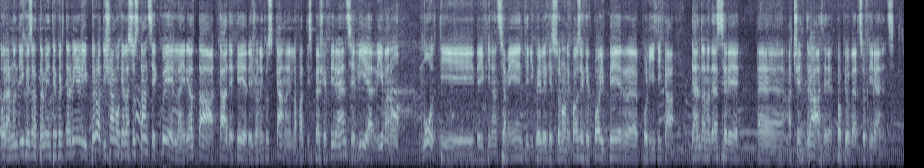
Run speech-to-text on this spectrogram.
ora non dico esattamente quel termine lì, però diciamo che la sostanza è quella, in realtà accade che Regione Toscana, nella fattispecie Firenze, lì arrivano molti dei finanziamenti, di quelle che sono le cose che poi per politica tendono ad essere eh, accentrate proprio verso Firenze.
